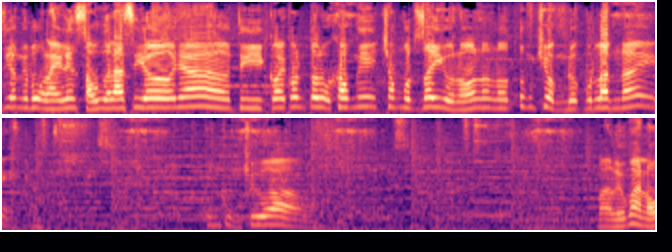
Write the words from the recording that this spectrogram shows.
Riêng cái bộ này lên 6 Glacier nhá Thì coi con tôn độ không ấy Trong một giây của nó nó, nó tung trưởng được một lần đấy. Kinh khủng chưa? Mà nếu mà nó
